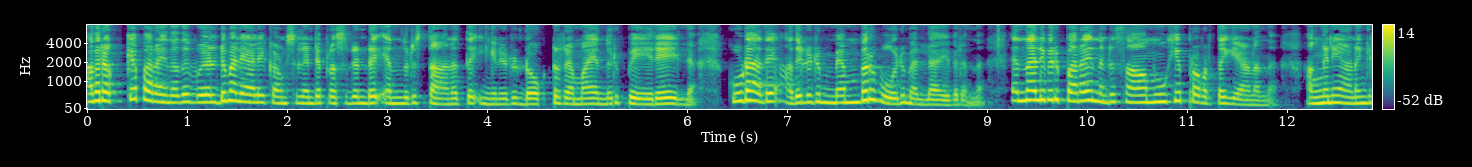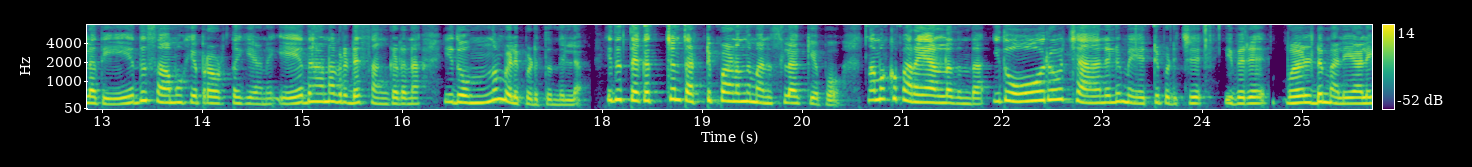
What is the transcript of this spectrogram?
അവരൊക്കെ പറയുന്നത് വേൾഡ് മലയാളി കൗൺസിലിന്റെ പ്രസിഡന്റ് എന്നൊരു സ്ഥാനത്ത് ഇങ്ങനെയൊരു ഡോക്ടർ രമ എന്നൊരു പേരേ ഇല്ല. കൂടാതെ അതിലൊരു മെമ്പർ പോലുമല്ല ഇവരെന്ന്. എന്നാൽ ഇവർ പറയുന്നുണ്ട് സാമൂഹ്യ പ്രവർത്തകയാണെന്ന്. അങ്ങനെയാണെങ്കിൽ അത് ഏത് സാമൂഹ്യ പ്രവർത്തകയാണ്? ഏതാണ് അവരുടെ സംഘടന? ഇതൊന്നും വെളിപ്പെടുത്തുന്നില്ല. ഇത് തികച്ചും തട്ടിപ്പാണെന്ന് മനസ്സിലാക്കിയപ്പോൾ നമുക്ക് പറയാനുള്ളത് എന്താ ഇത് ഓരോ ചാനലും ഏറ്റുപിടിച്ച് ഇവർ വേൾഡ് മലയാളി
